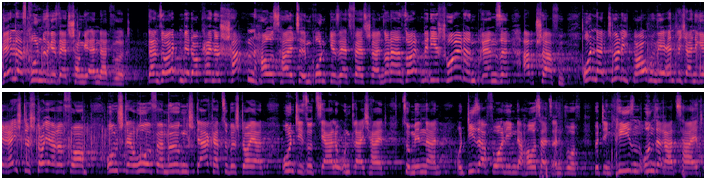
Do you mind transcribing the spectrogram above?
wenn das Grundgesetz schon geändert wird, dann sollten wir doch keine Schattenhaushalte im Grundgesetz festschreiben, sondern dann sollten wir die Schuldenbremse abschaffen. Und natürlich brauchen wir endlich eine gerechte Steuerreform, um hohe Vermögen stärker zu besteuern und die soziale Ungleichheit zu mindern. Und dieser vorliegende Haushaltsentwurf wird den Krisen unserer Zeit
